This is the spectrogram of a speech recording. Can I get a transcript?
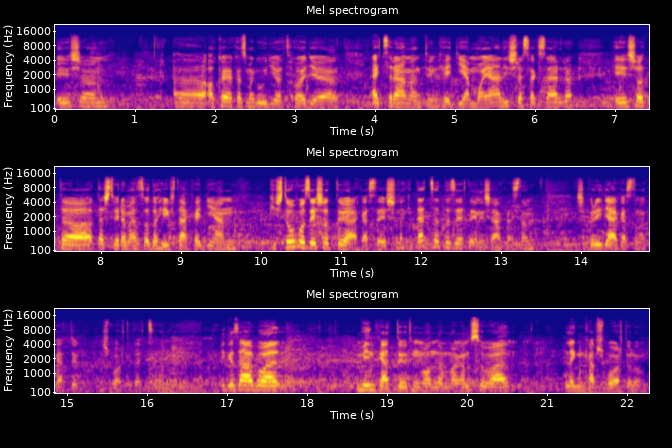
És ö, a kajak az meg úgy jött, hogy egyszer elmentünk egy ilyen majálisra, Szexárdra, és ott a testvéremet oda hívták egy ilyen kis tóhoz, és ott ő elkezdte, és neki tetszett, ezért én is elkezdtem. És akkor így elkezdtem a kettő sportot egyszer. Igazából mindkettőt mondom magam, szóval leginkább sportolunk,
